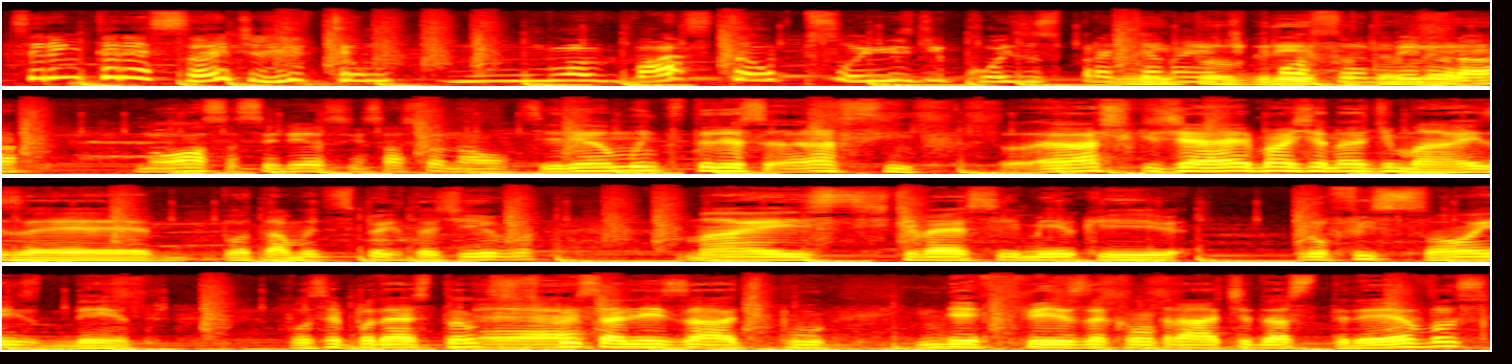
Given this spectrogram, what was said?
Seria interessante a gente ter um, uma vasta opções de coisas para que um a gente possa também. melhorar. Nossa, seria sensacional. Seria muito interessante. Assim, eu acho que já é imaginar demais, é botar muita expectativa. Mas se tivesse meio que profissões dentro. Você pudesse tanto é. se especializar, tipo, em defesa contra a arte das trevas,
